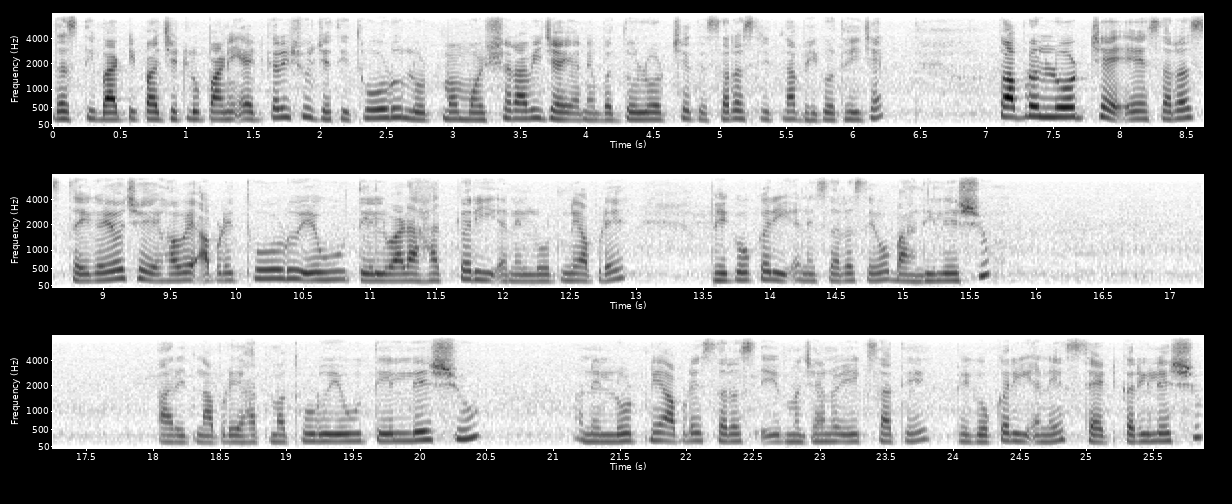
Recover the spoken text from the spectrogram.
દસથી બાર ટીપા જેટલું પાણી એડ કરીશું, જેથી થોડું લોટમાં મોઇશ્ચર આવી જાય અને બધો લોટ છે તે સરસ રીતના ભેગો થઈ જાય. તો આપણો લોટ છે એ સરસ થઈ ગયો છે. હવે આપણે થોડું એવું તેલવાળા હાથ કરી અને લોટને આપણે ભેગો કરી અને સરસ એવો બાંધી લેશું. આ રીતના આપણે હાથમાં થોડું એવું તેલ લેશું અને લોટને આપણે સરસ એ મજાનો એકસાથે ભેગો કરી અને સેટ કરી લેશું.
